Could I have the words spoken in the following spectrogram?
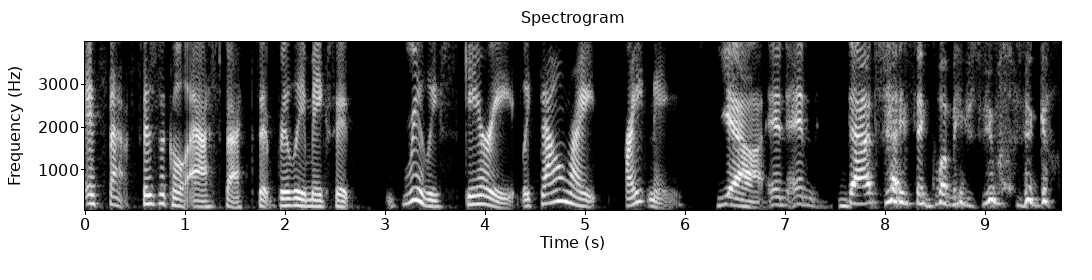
It's that physical aspect that really makes it really scary, like downright frightening. Yeah, and and that's I think what makes me want to go.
